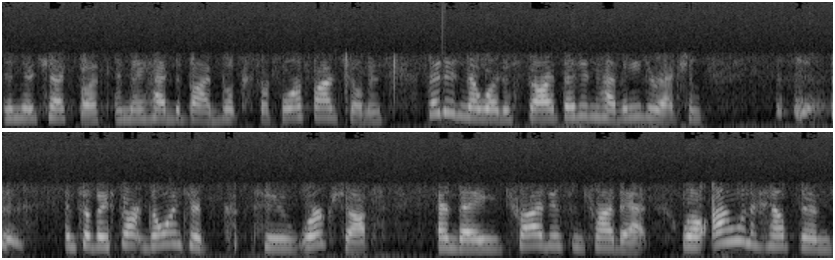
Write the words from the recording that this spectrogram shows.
in their checkbook, and they had to buy books for four or five children. They didn't know where to start. They didn't have any direction, and so they start going to to workshops and they try this and try that. Well, I want to help them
